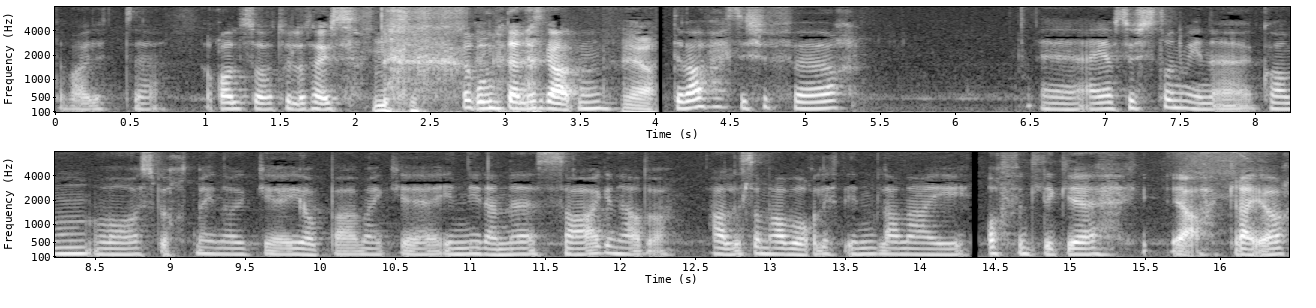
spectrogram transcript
det var jo litt eh, Rolls og tull og tøys rundt denne skaden. Ja. Det var faktisk ikke før eh, en av søstrene mine kom og spurte meg når jeg jobba meg eh, inn i denne saken her, da. Alle som har vært litt innblanda i offentlige ja, greier,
